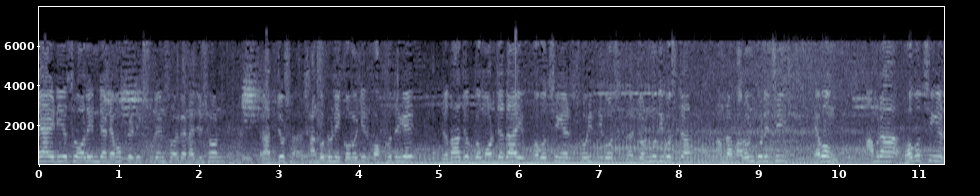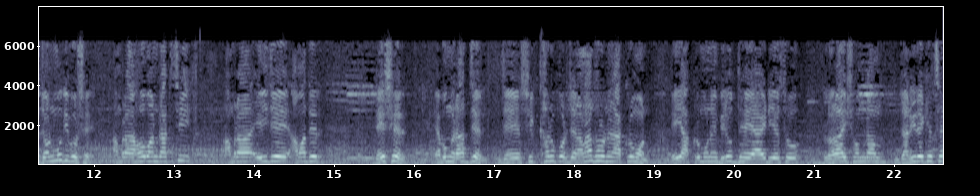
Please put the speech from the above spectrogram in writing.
AIDSO all India democratic students organisation রাজ্য সাংগঠনিক কমিটির পক্ষ থেকে যথাযোগ্য মর্যাদায় ভগৎ সিং এর শহীদ দিবস জন্মদিবসটা আমরা পালন করেছি এবং আমরা ভগৎ সিং এর জন্মদিবসে আমরা আহ্বান রাখছি। আমরা এই যে আমাদের দেশের এবং রাজ্যের যে শিক্ষার উপর যে নানা ধরনের আক্রমণ, এই আক্রমণের বিরুদ্ধে এআইডিএসও লড়াই সংগ্রাম জারি রেখেছে।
